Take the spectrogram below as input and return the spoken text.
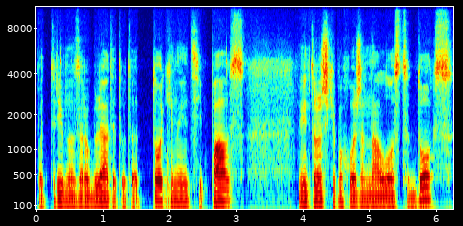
потрібно заробляти тут токени, ці PAVs. Він трошки похожий на Lost Docs,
